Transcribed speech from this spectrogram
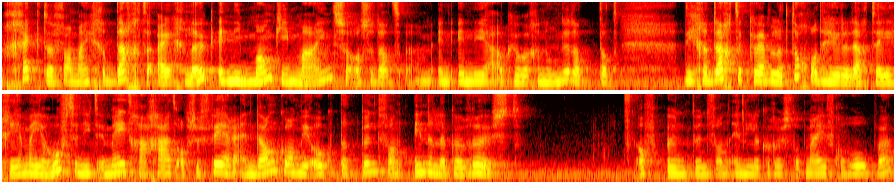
gekte van mijn gedachten eigenlijk. In die monkey mind, zoals ze dat um, in India ook heel erg noemden. Dat, dat, die gedachten kwebbelen toch wel de hele dag tegen je, maar je hoeft er niet in mee te gaan. Ga het observeren. En dan kom je ook op dat punt van innerlijke rust. Of een punt van innerlijke rust wat mij heeft geholpen.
